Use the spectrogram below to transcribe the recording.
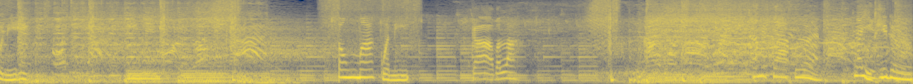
กว่านี้อีก ต้องมากกว่านี้ กล้าปะล่ะถ้าไม่กล้าเปื้อนก็อยู่ที่เดิม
